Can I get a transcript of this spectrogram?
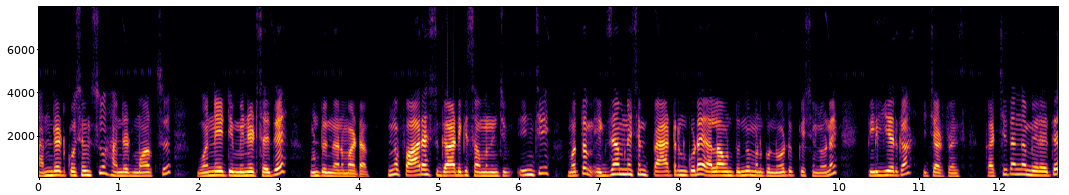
hundred questions hundred marks one eighty minutes అయితే ఉంటుందన్నమాట. ఇంకా ఫారెస్ట్ గార్డ్కి సంబంధించి ఇంచి మొత్తం ఎగ్జామినేషన్ ప్యాటర్న్ కూడా ఎలా ఉంటుందో మనకు నోటిఫికేషన్లోనే క్లియర్గా ఇచ్చాడు ఫ్రెండ్స్. ఖచ్చితంగా మీరైతే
